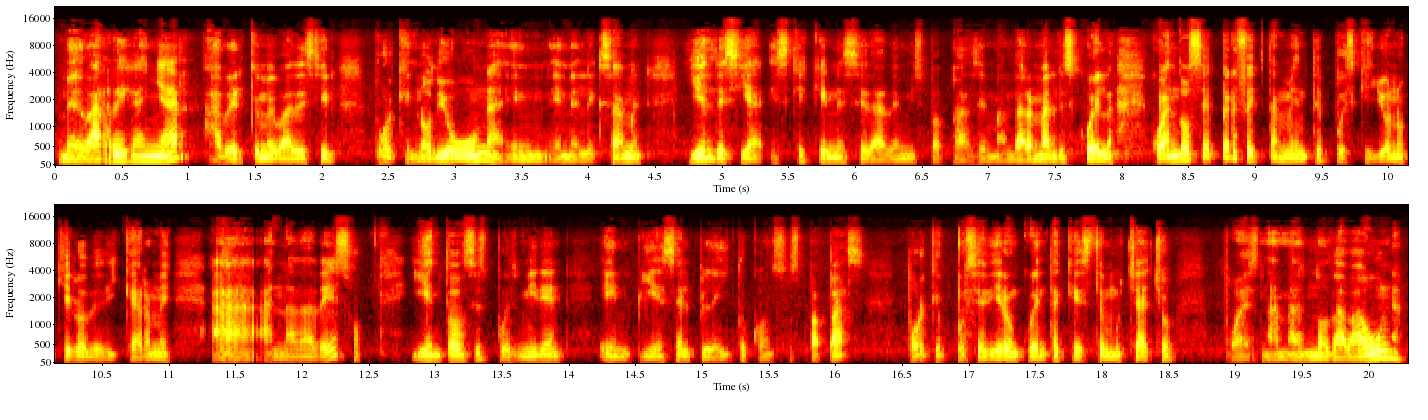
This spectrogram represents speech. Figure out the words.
me va a regañar, a ver qué me va a decir, porque no dio una en, en, el examen. Y él decía, es que qué necesidad de mis papás de mandarme a la escuela, cuando sé perfectamente, pues que yo no quiero dedicarme a, a nada de eso. Y entonces, pues miren, empieza el pleito con sus papás, porque pues se dieron cuenta que este muchacho pues nada más no daba una.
